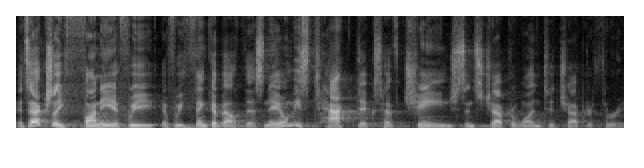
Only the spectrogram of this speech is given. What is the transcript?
It's actually funny if we, if we think about this. Naomi's tactics have changed since chapter 1 to chapter 3.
